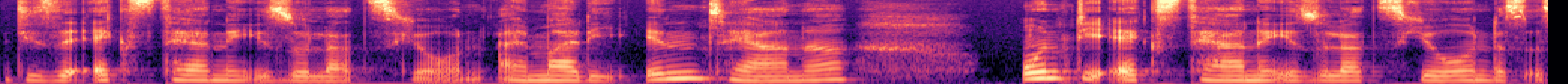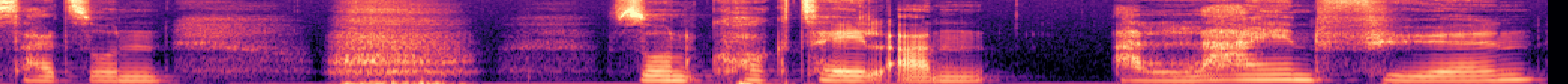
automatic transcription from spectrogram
diese externe Isolation, einmal die interne und die externe Isolation, das ist halt so ein so ein Cocktail an Alleinfühlen,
